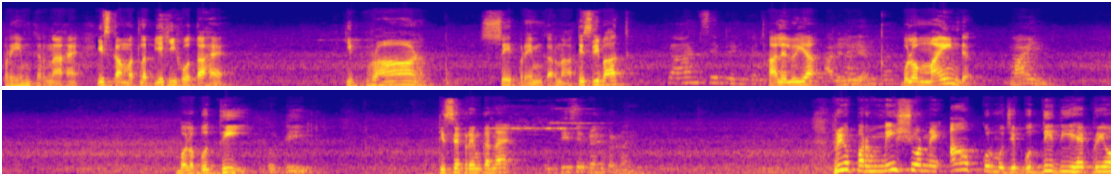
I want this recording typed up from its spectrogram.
प्रेम करना है इसका मतलब यही होता है कि प्राण से प्रेम करना। तीसरी बात? प्राण से प्रेम करना। हालेलुया। हालेलुया। बोलो माइंड माइंड बोलो बुद्धि। बुद्धि। किससे प्रेम करना है? बुद्धि से प्रेम करना है। प्रियो परमेश्वर ने आपको मुझे बुद्धि दी है प्रियो।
